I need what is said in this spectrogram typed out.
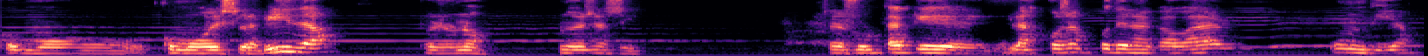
como, como es la vida, pero no, no es así. Resulta que las cosas pueden acabar un día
